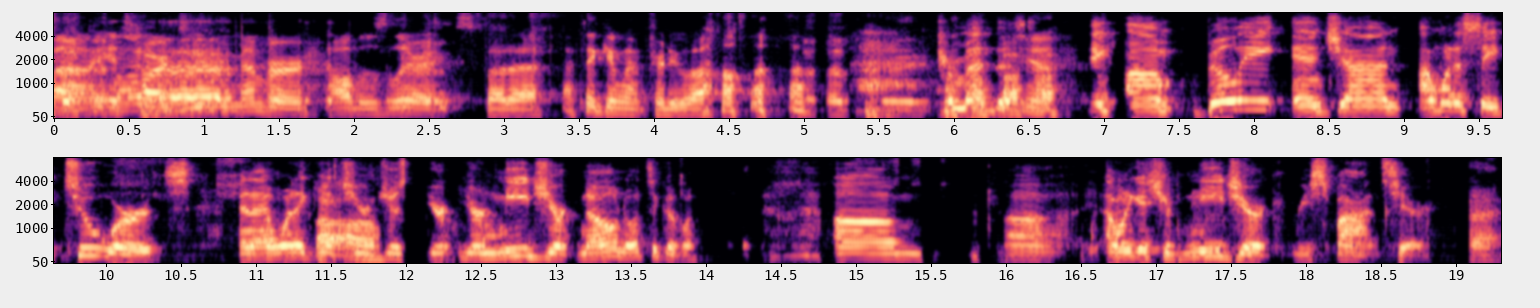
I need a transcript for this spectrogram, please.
Uh, it's hard to remember all those lyrics, but uh, I think it went pretty well. Tremendous. Yeah. Hey, um, Billy and John, I want to say two words, and I want to get your Uh-oh. just your your knee jerk. No, no, it's a good one. Um, uh, I want to get your knee jerk response here, Okay.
